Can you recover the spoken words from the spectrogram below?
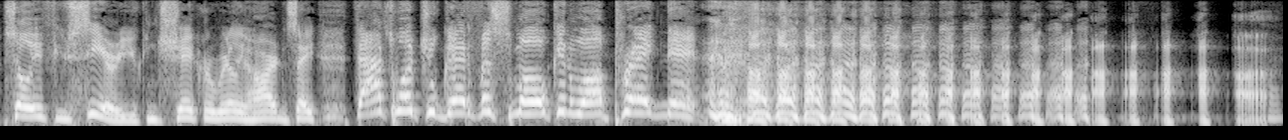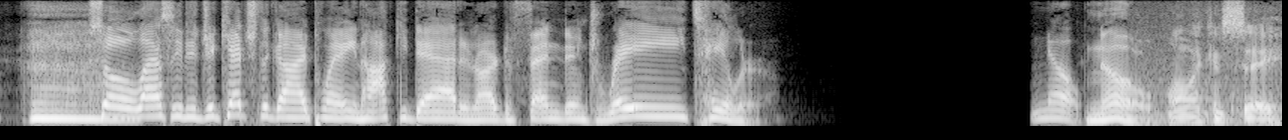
So if you see her, you can shake her really hard and say, That's what you get for smoking while pregnant. so, lastly, did you catch the guy playing hockey dad and our defendant, Ray Taylor? No. No. All I can say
